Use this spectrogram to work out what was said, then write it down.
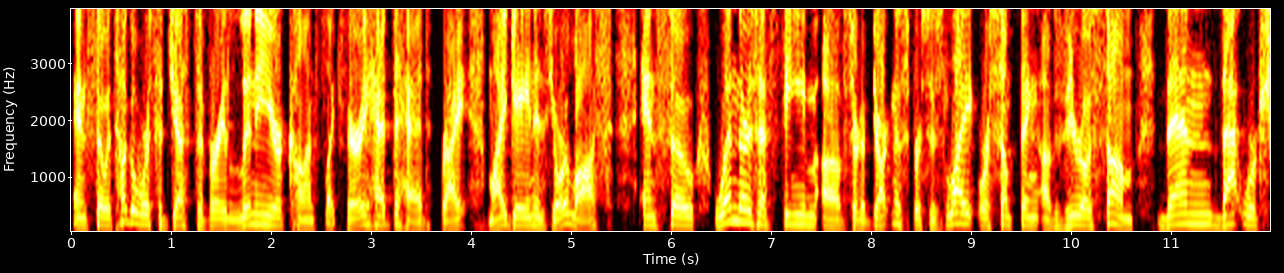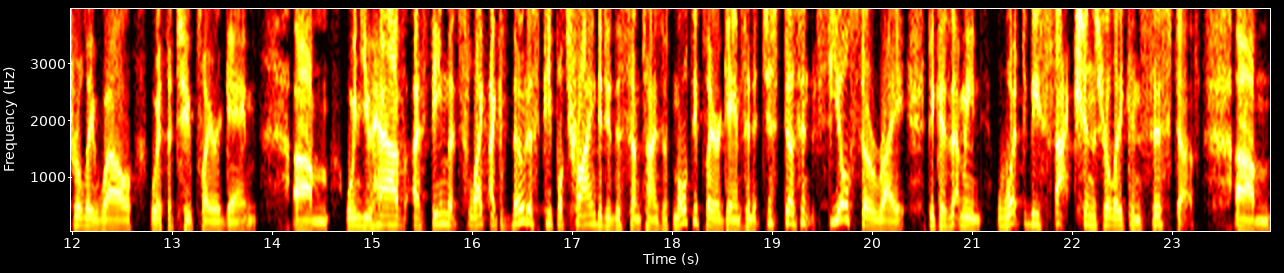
and so a tug of war suggests a very linear conflict very head to head right? My gain is your loss. And so when there's a theme of sort of darkness versus light or something of zero sum, then that works really well with a two player game. Um, when you have a theme that's like, I've noticed people trying to do this sometimes with multiplayer games, and it just doesn't feel so right because, I mean, what do these factions really consist of? Um,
